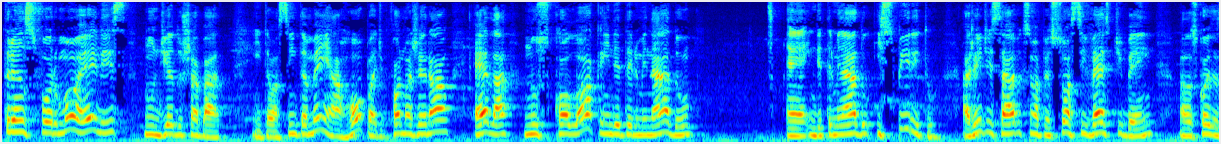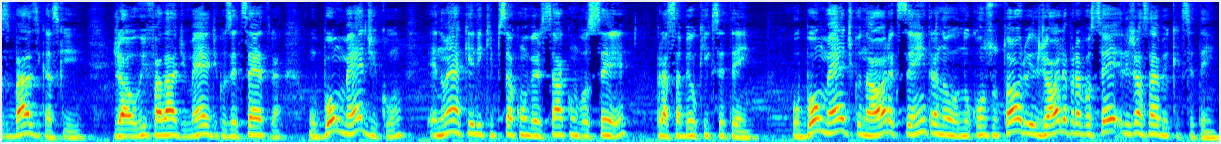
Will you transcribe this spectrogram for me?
transformou eles num dia do Shabat. Então assim também a roupa, de forma geral, ela nos coloca em determinado é, em determinado espírito. A gente sabe que se uma pessoa se veste bem, uma das coisas básicas que já ouvi falar de médicos, etc. O bom médico eh, não é aquele que precisa conversar com você para saber o que, que você tem. O bom médico, na hora que você entra no, no consultório, ele já olha para você, ele já sabe o que, que você tem.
